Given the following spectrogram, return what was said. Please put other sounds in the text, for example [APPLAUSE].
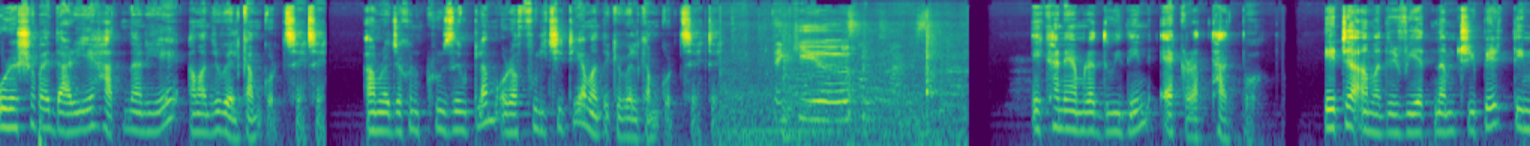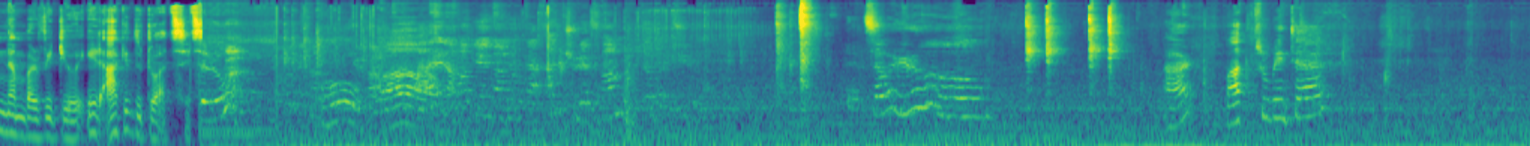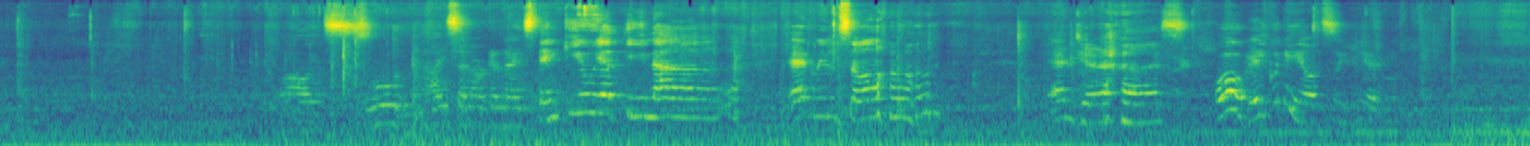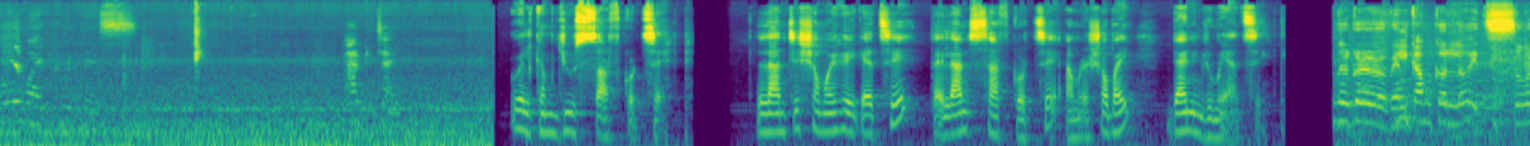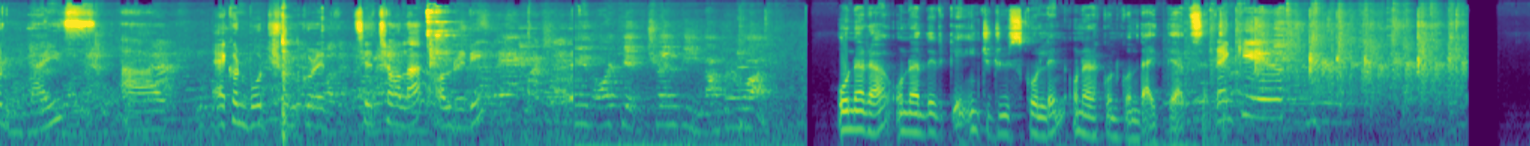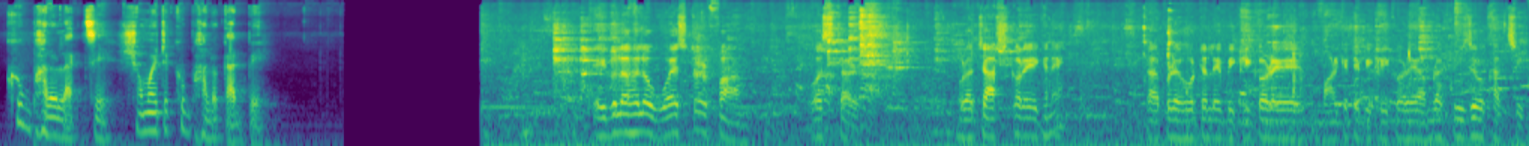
ওরা সবাই দাঁড়িয়ে হাত নাড়িয়ে আমাদের ওয়েলকাম করছে। আমরা যখন ক্রুজে উঠলাম ওরা ফুল ছিটিয়ে আমাদেরকে ওয়েলকাম করছে। থ্যাংক ইউ এখানে আমরা দুই দিন এক রাত থাকব। এটা আমাদের ভিয়েতনাম ট্রিপের তিন নাম্বার ভিডিও এর আগে দুটো আছে. আর বাথরুম এটা Wow, it's so nice and organized. Thank you, Yatina and Wilson and Jaras. Oh, balcony also here. Oh my goodness. চাই ওয়েলকাম জুস সার্ভ করছে লাঞ্চের সময় হয়ে গেছে তাই লাঞ্চ সার্ভ করছে আমরা সবাই ডাইনিং রুমে আছি সুন্দর করে ওয়েলকাম করল ইটস সো নাইস আর এখন বোট শুরু করেছে চলা অলরেডি. ওনারা ওনাদেরকে ইন্ট্রোডিউস করলেন ওনারা কোন কোন দায়িত্বে আছেন? থ্যাংক ইউ খুব ভালো লাগছে সময়টা খুব ভালো কাটবে। এইগুলো হলো ওয়েস্টার ফার্ম ওয়েস্টার ওরা চাষ করে এখানে। তারপরে হোটেলে বিক্রি করে, মার্কেটে বিক্রি করে, আমরা ক্রুজেও খাচ্ছি।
